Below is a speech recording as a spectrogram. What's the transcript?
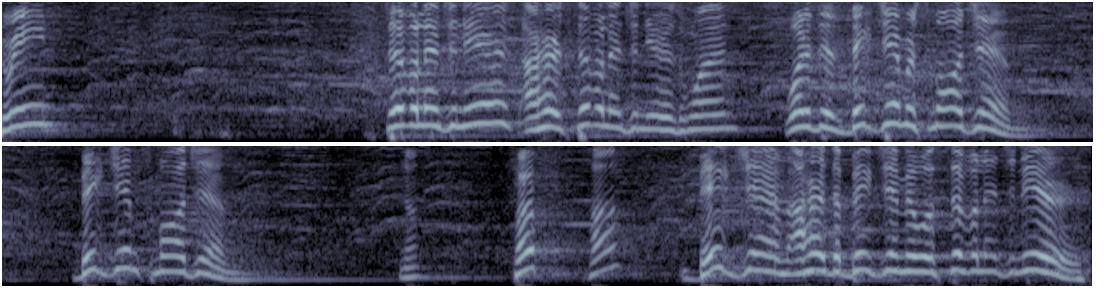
Green. Civil engineers. I heard civil engineers won. What is this? Big gym or small gym? Big gym, small gym. No. Perp? Huh? Big gym. I heard the big gym. It was civil engineers.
